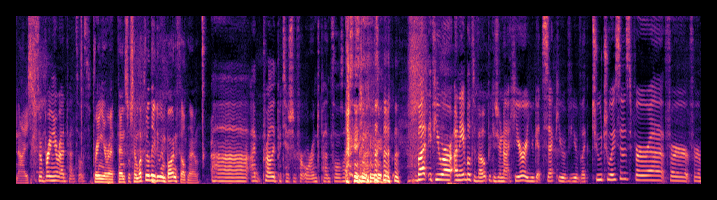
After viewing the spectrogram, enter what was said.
Nice. So bring your red pencils. Bring your red pencils. And what will they do in Barneveld now? Uh, I'd probably petition for orange pencils. I but if you are unable to vote because you're not here or you get sick, you have you have like two choices for uh, for for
